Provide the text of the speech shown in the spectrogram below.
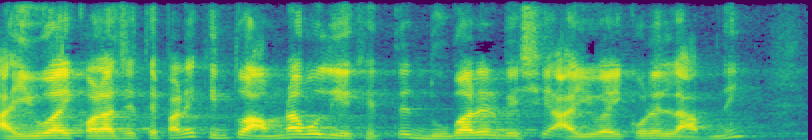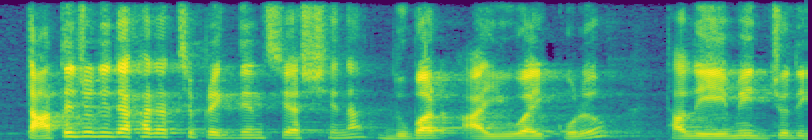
আইইউআই করা যেতে পারে। কিন্তু আমরা বলি এক্ষেত্রে দুবারের বেশি আইইউআই করে লাভ নেই। তাতে যদি দেখা যাচ্ছে প্রেগনেন্সি আসছে না, দুবার আইইউআই করেও তাহলে এমএইচ যদি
